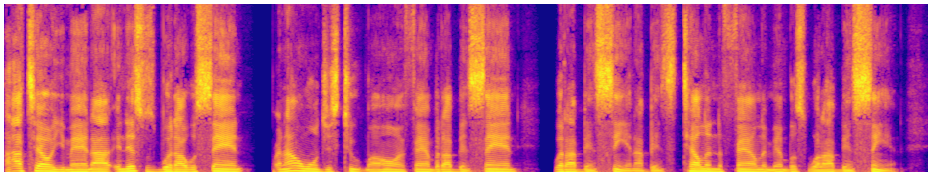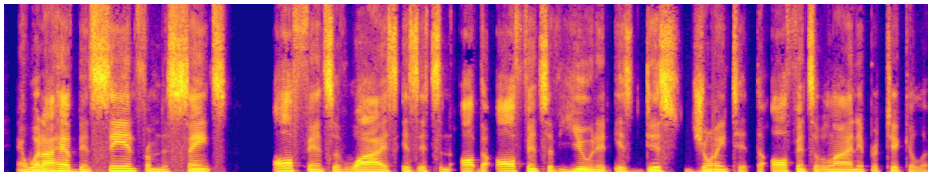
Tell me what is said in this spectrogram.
I tell you, man, I and this was what I was saying, and I don't want to just toot my horn, fan, but I've been saying what I've been seeing. I've been telling the family members what I've been seeing. And what I have been seeing from the Saints offensive wise is it's an the offensive unit is disjointed. The offensive line in particular.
